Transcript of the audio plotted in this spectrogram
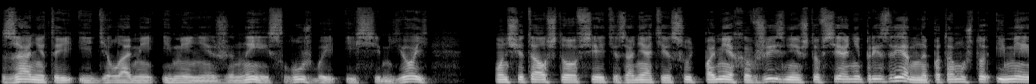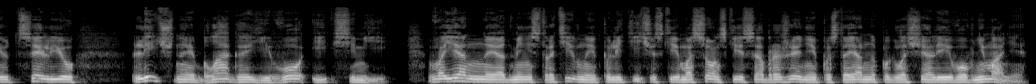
занятый и делами имения жены, и службой, и семьей – он считал, что все эти занятия – суть помеха в жизни, и что все они презренны, потому что имеют целью личное благо его и семьи. Военные, административные, политические, масонские соображения постоянно поглощали его внимание,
